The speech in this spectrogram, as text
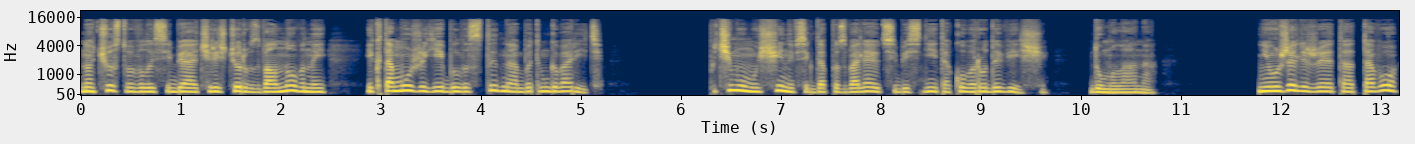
но чувствовала себя чересчур взволнованной, и к тому же ей было стыдно об этом говорить. Почему мужчины всегда позволяют себе с ней такого рода вещи, думала она. Неужели же это от того,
